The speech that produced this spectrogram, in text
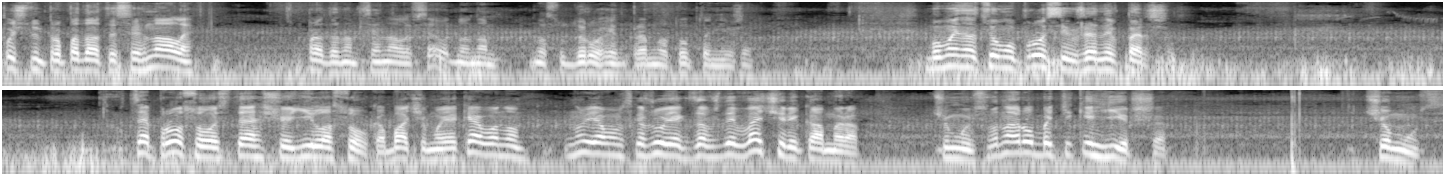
почнуть пропадати сигнали. Правда, нам сигнали все одно, нам у нас тут дороги прямо натоптані вже. Бо ми на цьому просі вже не вперше. Це просо ось те, що їла совка. Бачимо, яке воно. Ну, я вам скажу, як завжди ввечері камера чомусь, вона робить тільки гірше. Чомусь.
